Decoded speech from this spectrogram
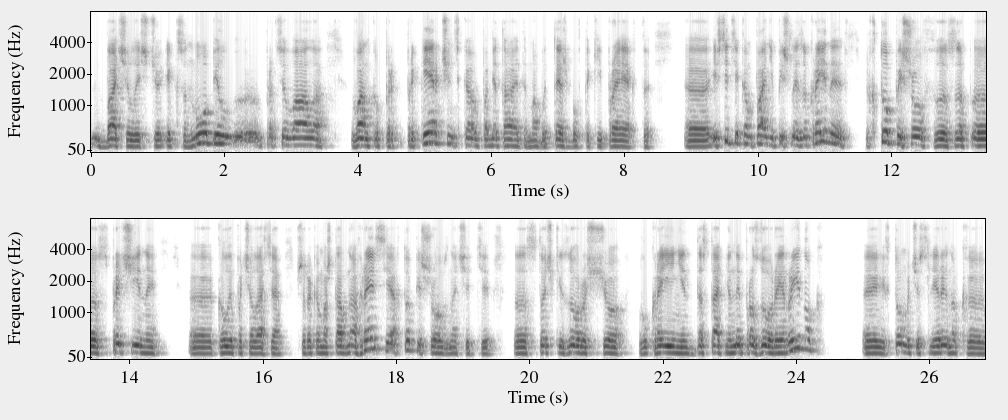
бачили, що ExxonMobil е, працювала, Ванко Пр- Прикерченська, пам'ятаєте, мабуть, теж був такий проєкт. Е, І всі ці компанії пішли з України. Хто пішов е, з, е, з причини, е, коли почалася широкомасштабна агресія, хто пішов, значить, з точки зору, що в Україні достатньо непрозорий ринок, е, в тому числі ринок, е,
